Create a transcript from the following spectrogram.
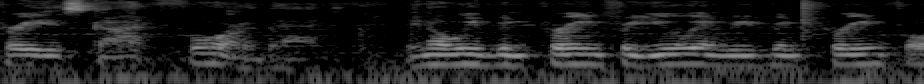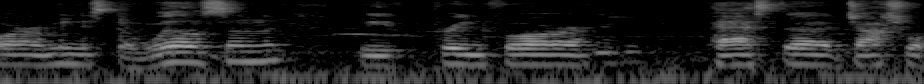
praise God for that. You know, we've been praying for you and we've been praying for Minister Wilson. We've praying for mm-hmm. Pastor Joshua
